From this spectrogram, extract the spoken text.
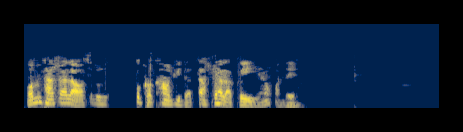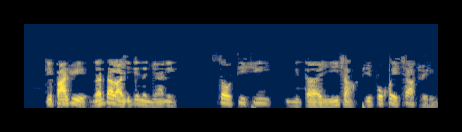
我们谈衰老，是不是？不可抗拒的，但衰老可以延缓的呀。第八句，人到了一定的年龄，受地心引的影响，皮肤会下垂。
